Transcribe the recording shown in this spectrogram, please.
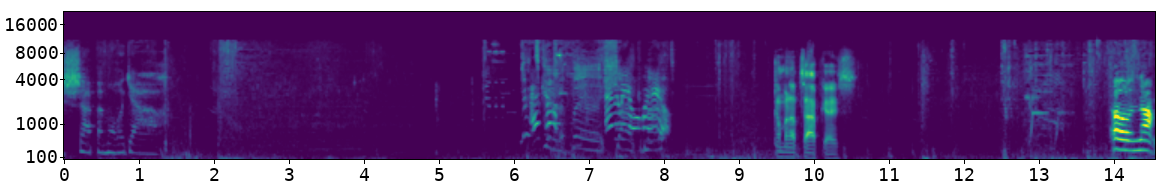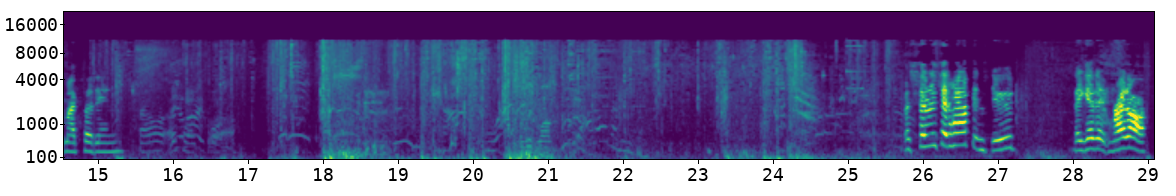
Personne n'échappe à mon regard. Let's give it a fair shake, mate. Coming up top, guys. Oh, not my pudding. Oh, okay, cool. As soon as it happens, dude, they get it right off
